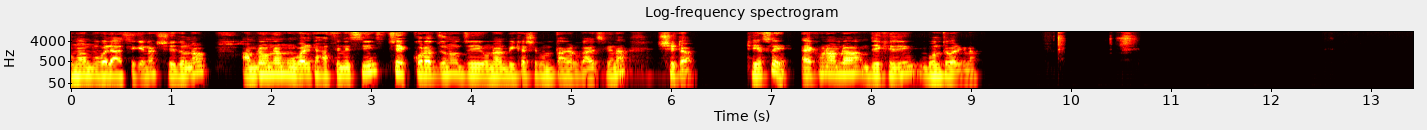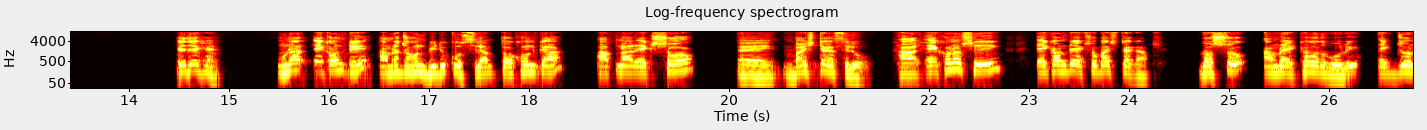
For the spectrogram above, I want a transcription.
ওনার মোবাইলে আছে কিনা, সেজন্য আমরা ওনার মোবাইলটা হাতে নিয়েছি চেক করার জন্য যে ওনার বিকাশে কোনো টাকা টুকা আছে কিনা, সেটা। ঠিক আছে? এখন আমরা দেখে বলতে পারি না এই দেখেন ওনার অ্যাকাউন্টে আমরা যখন ভিডিও করছিলাম, তখনকার আপনার একশো বাইশ টাকা ছিল। আর এখনও সেই অ্যাকাউন্টে একশো বাইশ টাকা। দর্শক, আমরা একটা কথা বলি, একজন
